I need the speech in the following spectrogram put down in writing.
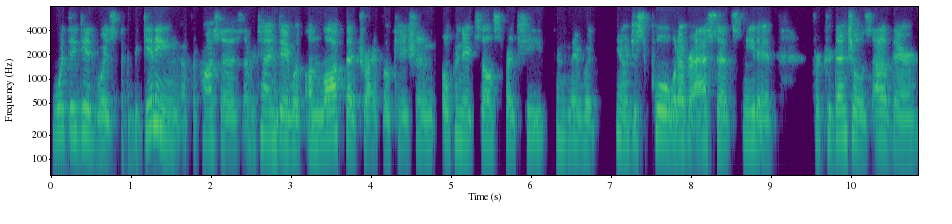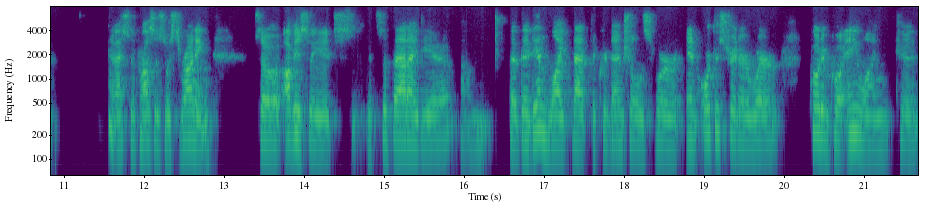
What they did was at the beginning of the process, every time they would unlock that drive location, open the Excel spreadsheet, and they would you know just pull whatever assets needed for credentials out of there as the process was running so obviously, it's it's a bad idea um, that they didn't like that the credentials were in Orchestrator where quote unquote anyone could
